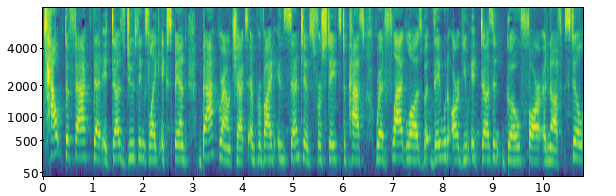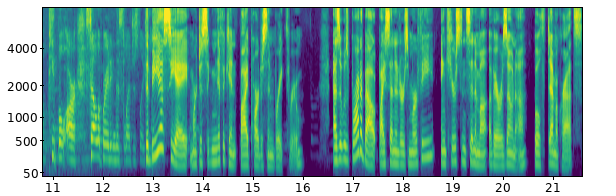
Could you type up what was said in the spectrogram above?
tout the fact that it does do things like expand background checks and provide incentives for states to pass red flag laws, but they would argue it doesn't go far enough. Still, people are celebrating this legislation. The BSCA marked a significant bipartisan breakthrough as it was brought about by Senators Murphy and Kyrsten Sinema of Arizona, both Democrats,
